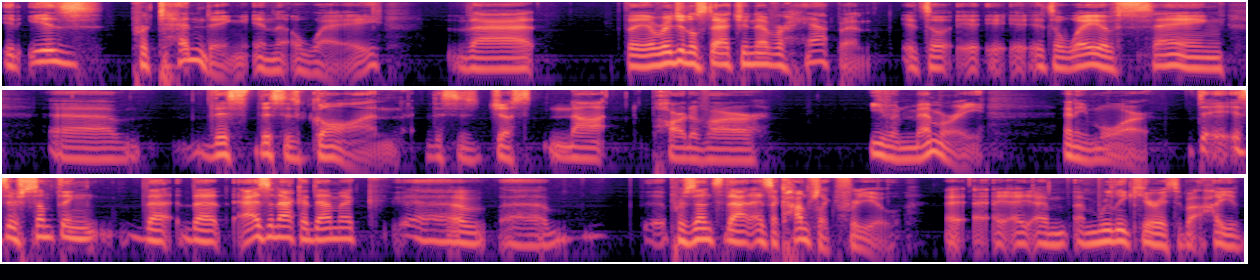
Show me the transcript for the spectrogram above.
it is pretending in a way that the original statue never happened. It's a it, it's a way of saying uh, this this is gone. This is just not part of our even memory anymore is there something that that as an academic uh, uh, presents that as a conflict for you? I, I, I'm I'm really curious about how you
